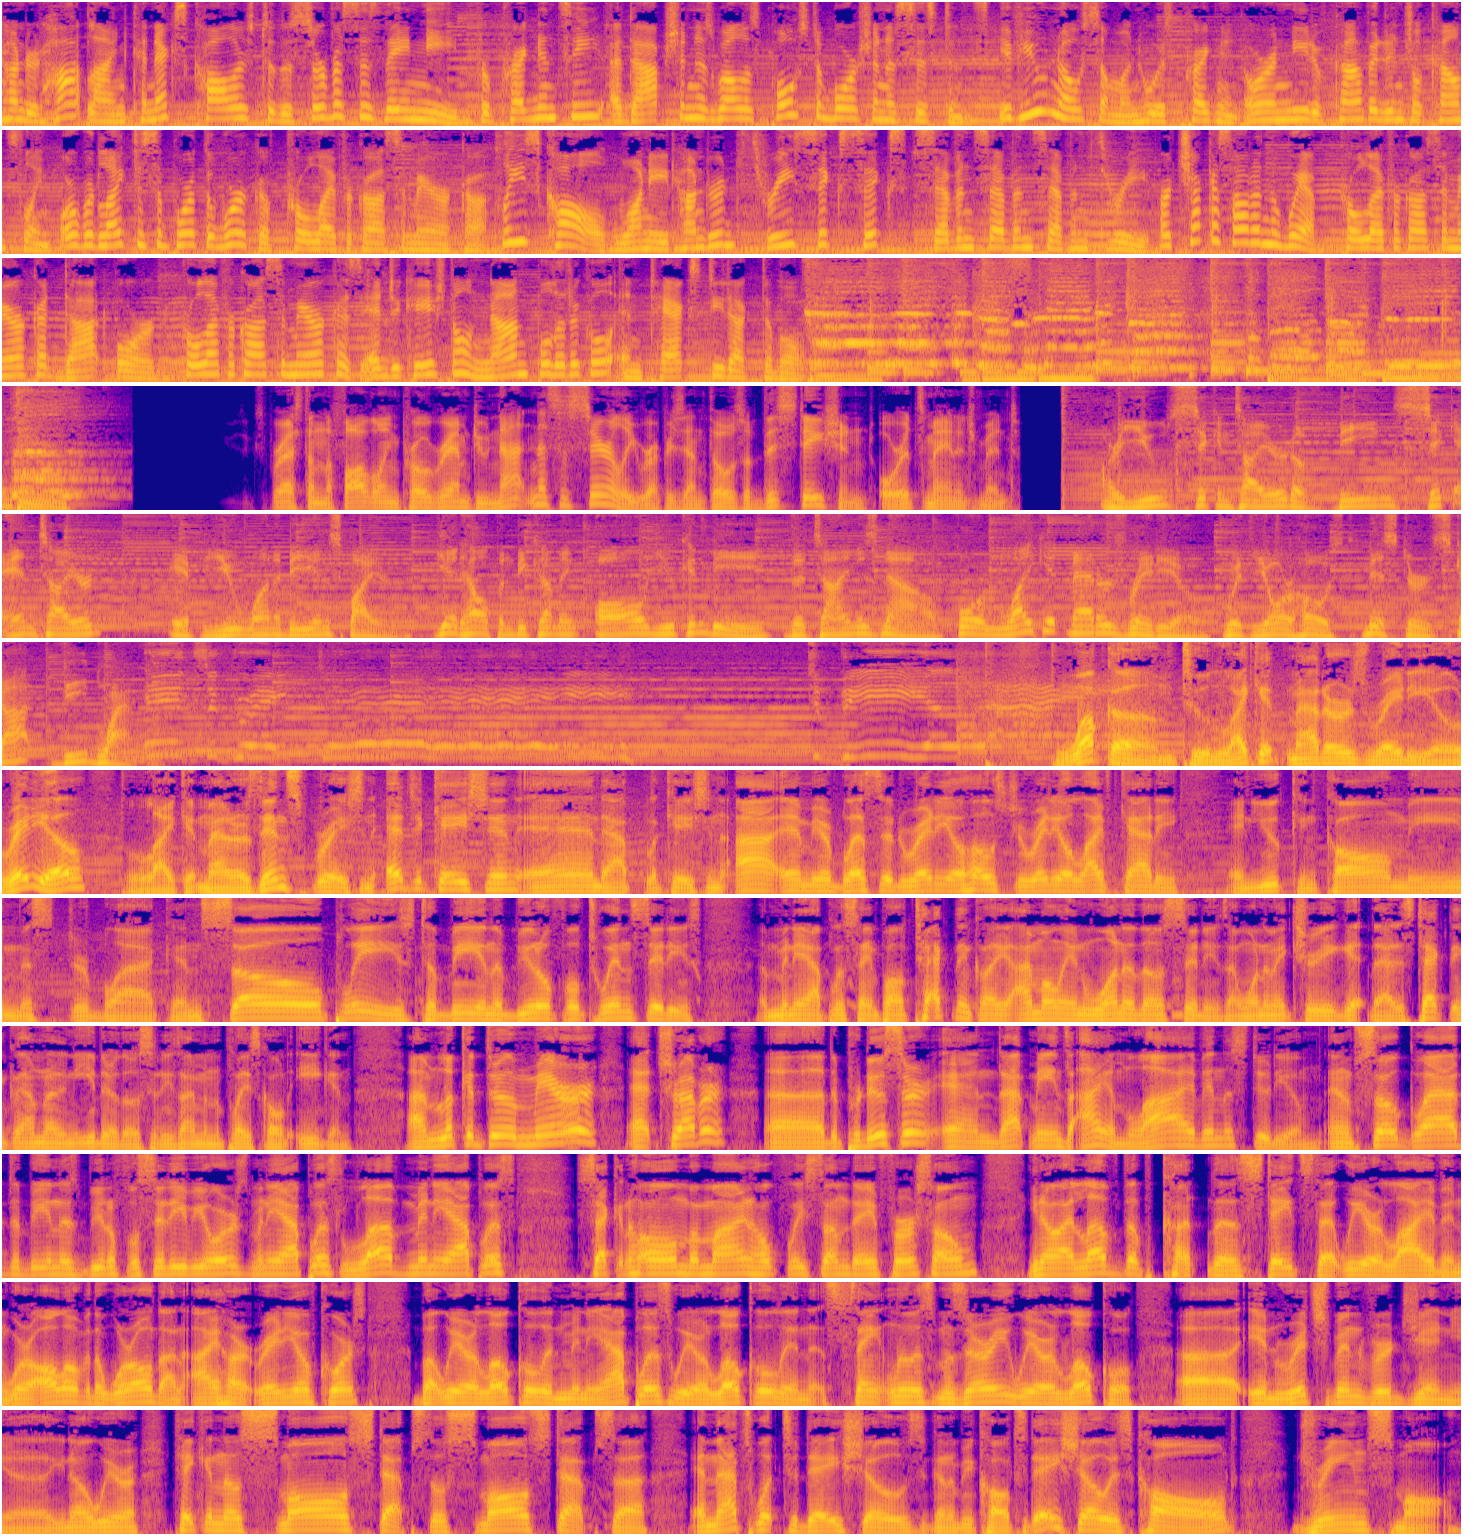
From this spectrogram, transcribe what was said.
hotline connects callers to the services they need for pregnancy, adoption, as well as post abortion assistance. If you know someone who is pregnant or in need of confidential counseling or would like to support the work of Pro Life Across America, please call 1 800 366 7773 or check us out on the web, prolifeacrossamerica.org. Pro Life Across America is educational, non political, and tax deductible. Expressed on the following program do not necessarily represent those of this station or its management. Are you sick and tired of being sick and tired? If you want to be inspired, get help in becoming all you can be, the time is now for Like It Matters Radio with your host, Mr. Scott V. Black. Welcome to Like It Matters Radio. Radio, like it matters, inspiration, education, and application. I am your blessed radio host, your radio life caddy and you can call me Mr. Black. And so pleased to be in the beautiful Twin Cities of Minneapolis, St. Paul. Technically, I'm only in one of those cities. I want to make sure you get that. It's technically, I'm not in either of those cities. I'm in a place called Eagan. I'm looking through a mirror at Trevor, uh, the producer, and that means I am live in the studio. And I'm so glad to be in this beautiful city of yours, Minneapolis. Love Minneapolis. Second home of mine, hopefully someday first home. You know, I love the, the states that we are live in. We're all over the world on iHeartRadio, of course, but we are local in Minneapolis. We are local in St. Louis, Missouri. We are local uh, in Richmond, Virginia. You know, we are taking those small steps, those small steps, uh, and that's what today's show is going to be called. Today's show is called Dream Small,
